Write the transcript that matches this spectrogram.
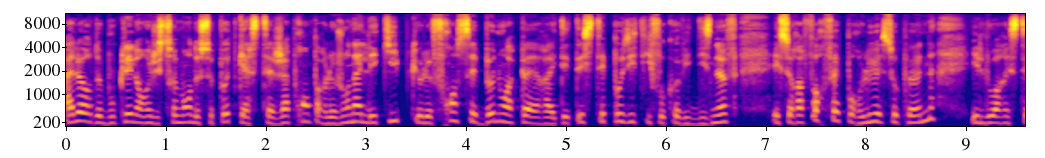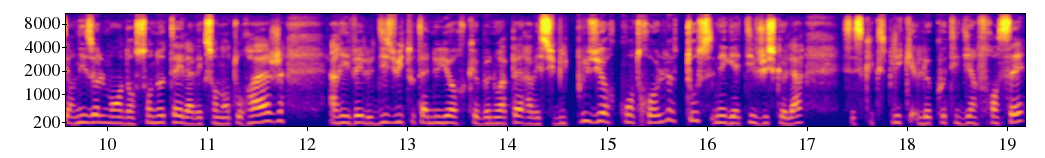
Alors de boucler l'enregistrement de ce podcast, j'apprends par le journal L'équipe que le Français Benoît Paire a été testé positif au Covid-19 et sera forfait pour l'US Open. Il doit rester en isolement dans son hôtel avec son entourage. Arrivé le 18 août à New York, Benoît Paire avait subi plusieurs contrôles, tous négatifs jusque-là. C'est ce qu'explique le quotidien français.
